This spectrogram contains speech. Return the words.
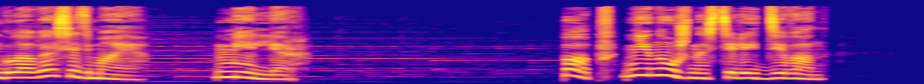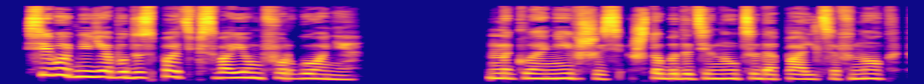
Глава 7. Миллер. «Пап, не нужно стелить диван. Сегодня я буду спать в своем фургоне». Наклонившись, чтобы дотянуться до пальцев ног,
